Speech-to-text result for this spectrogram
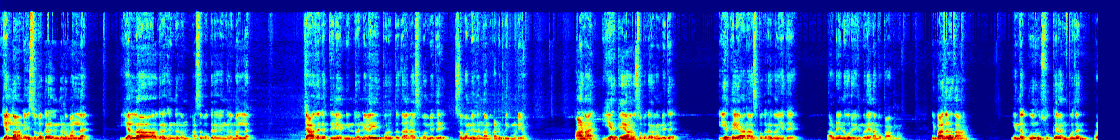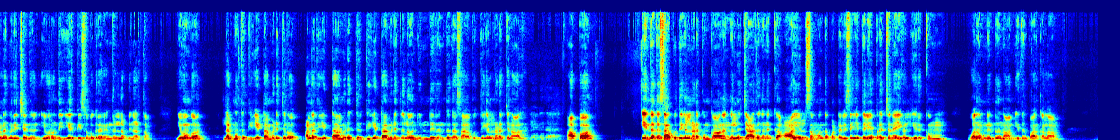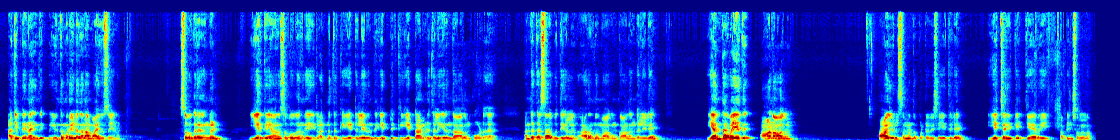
எல்லாமே சுபகிரகங்களும் அல்ல. எல்லா கிரகங்களும் அசுப கிரகங்களும் அல்ல. ஜாதகத்திலே நின்ற நிலையை பொறுத்து தான் அசுபம் எது சுபம் எதுன்னு நாம் கண்டுபிடிக்க முடியும். ஆனால் இயற்கையான சுபகிரகம் எது? இயற்கையான அசுப கிரகம் எது? அப்படின்னு ஒரு விதிமுறை நம்ம பார்க்கலாம். இப்போ அதில் தான் இந்த குரு சுக்கிரன் புதன் வளர்பிறை சந்திரன் இவர் வந்து இயற்கை சுபகிரகங்கள் அப்படின்னு அர்த்தம். இவங்க லக்னத்துக்கு எட்டாம் இடத்திலோ அல்லது எட்டாம் இடத்திற்கு எட்டாம் இடத்திலோ நின்றிருந்து தசாபுத்திகள் நடத்தினால் அப்போ இந்த தசாபுத்திகள் நடக்கும் காலங்களில் ஜாதகனுக்கு ஆயுள் சம்பந்தப்பட்ட விஷயத்திலே பிரச்சனைகள் இருக்கும். வரும் என்று நாம் எதிர்பார்க்கலாம். அது எப்படின்னா இந்த இந்த முறையில் தான் நாம் ஆய்வு செய்யணும். சுபகிரகங்கள் இயற்கையான சுபகிரகங்கள் லக்னத்திற்கு எட்டிலிருந்து எட்டுக்கு எட்டாம் இடத்துல இருந்தாலும் கூட அந்த தசாபுத்திகள் ஆரம்பமாகும் காலங்களிலே எந்த வயது ஆனாலும் ஆயுள் சம்பந்தப்பட்ட விஷயத்திலே எச்சரிக்கை தேவை அப்படின்னு சொல்லலாம்.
